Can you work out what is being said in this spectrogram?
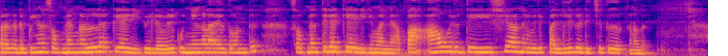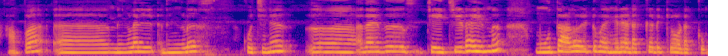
പ്രകടിപ്പിക്കുന്ന സ്വപ്നങ്ങളിലൊക്കെ ആയിരിക്കുമല്ലോ ഇവർ കുഞ്ഞുങ്ങളായതുകൊണ്ട് സ്വപ്നത്തിലൊക്കെ ആയിരിക്കും തന്നെ അപ്പോൾ ആ ഒരു ദേഷ്യമാണ് ഇവർ പല്ല് കടിച്ച് തീർക്കണത്. അപ്പോൾ നിങ്ങളെ നിങ്ങൾ കൊച്ചിനെ അതായത് ചേച്ചിയുടെ നിന്ന് മൂത്ത ആളുമായിട്ട് ഭയങ്കര ഇടയ്ക്കിടയ്ക്ക് ഉടക്കും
